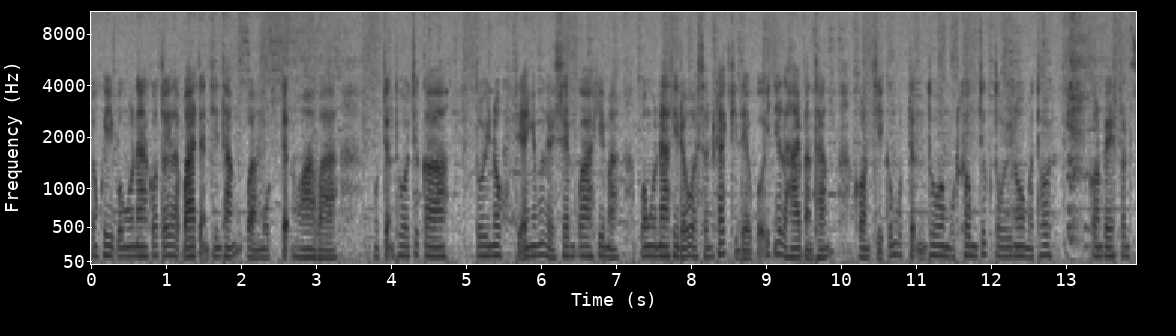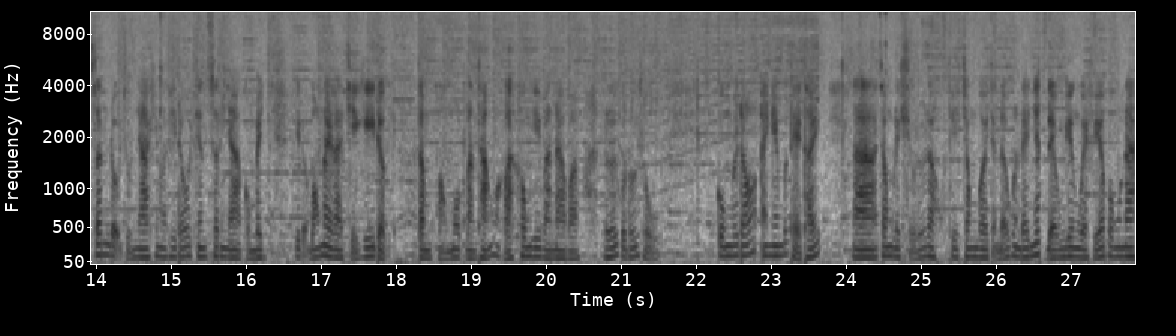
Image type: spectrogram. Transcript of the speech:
Trong khi Bologna có tới là ba trận chiến thắng và một trận hòa và một trận thua trước uh, Torino thì anh em có thể xem qua khi mà Bologna thi đấu ở sân khách thì đều có ít nhất là hai bàn thắng. Còn chỉ có một trận thua một không trước Torino mà thôi. Còn về phần sân đội chủ nhà khi mà thi đấu trên sân nhà của mình thì đội bóng này là chỉ ghi được tầm khoảng một bàn thắng hoặc là không ghi bàn nào vào lưới của đối thủ. Cùng với đó anh em có thể thấy là trong lịch sử đối đầu thì trong 10 trận đấu gần đây nhất đều nghiêng về phía Pomona.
